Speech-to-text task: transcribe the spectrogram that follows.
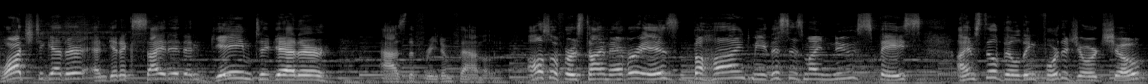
watch together and get excited and game together as the Freedom family. Also, first time ever is behind me. This is my new space. I'm still building for the George Show.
